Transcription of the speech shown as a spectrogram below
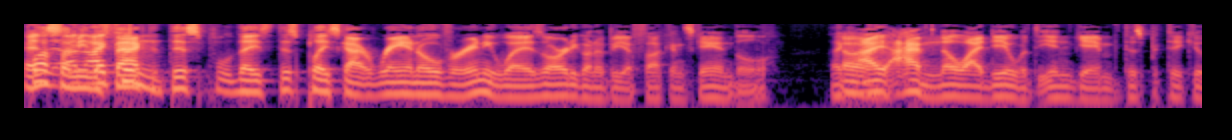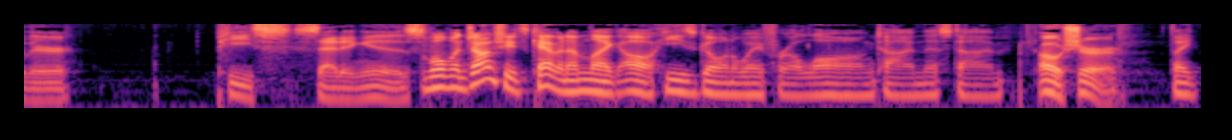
Plus, And I mean, I the fact couldn't- that this place this place got ran over anyway is already going to be a fucking scandal. Like Oh, I, yeah. I have no idea what the end game of this particular piece setting is. well, when John shoots Kevin, I'm like, oh, he's going away for a long time this time. Oh sure. Like,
